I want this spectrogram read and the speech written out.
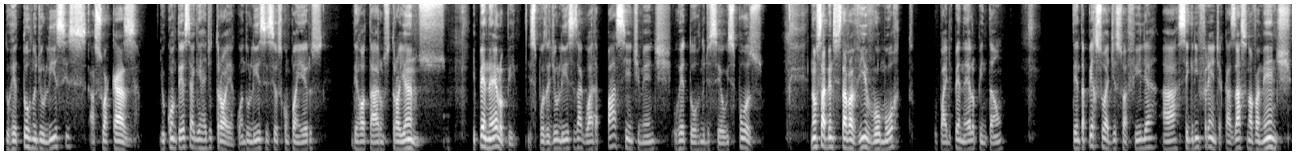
do retorno de Ulisses à sua casa. E o contexto é a guerra de Troia, quando Ulisses e seus companheiros derrotaram os troianos. E Penélope, esposa de Ulisses, aguarda pacientemente o retorno de seu esposo. Não sabendo se estava vivo ou morto, o pai de Penélope, então, tenta persuadir sua filha a seguir em frente, a casar-se novamente.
